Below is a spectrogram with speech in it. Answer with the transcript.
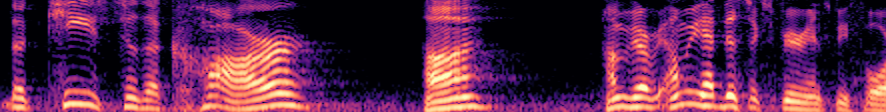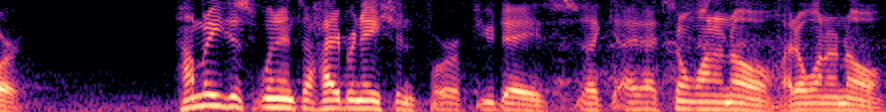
the keys to the car, huh? How many, ever, how many had this experience before? How many just went into hibernation for a few days? Like, I, I just don't want to know. I don't want to know.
